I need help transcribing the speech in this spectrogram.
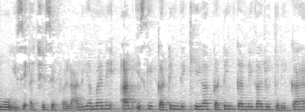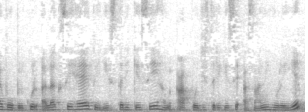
तो इसे अच्छे से फैला लिया मैंने। अब इसकी कटिंग देखिएगा। कटिंग करने का जो तरीका है, वो बिल्कुल अलग से है। तो इस तरीके से हम, आपको जिस तरीके से आसानी हो रही है,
